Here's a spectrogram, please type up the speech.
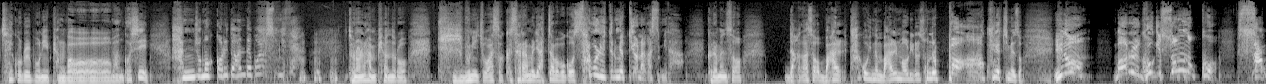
체구를 보니 평범한 것이 한 주먹거리도 안 돼 보였습니다. 저는 한편으로 기분이 좋아서 그 사람을 얕잡아보고 삽을 휘두르며 뛰어나갔습니다. 그러면서 나가서 말 타고 있는 말머리를 손으로 뻑 후려치면서 이놈 말을 거기 쏙 놓고 싹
